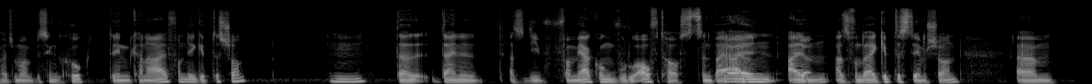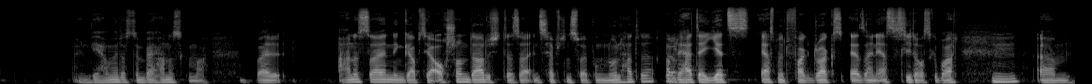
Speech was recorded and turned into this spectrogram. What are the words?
heute mal ein bisschen geguckt, den Kanal von dir gibt es schon. mhm. Da deine, also die Vermerkungen, wo du auftauchst, sind bei Ja, ja. allen Alben. Also von daher gibt es dem schon. Ähm, wie haben wir das denn bei Hannes gemacht? Weil Hannes sein, den gab es ja auch schon dadurch, dass er Inception 2.0 hatte. Aber Ja. der hat ja jetzt erst mit Fuck Drugs er sein erstes Lied rausgebracht. Mhm. Ähm,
